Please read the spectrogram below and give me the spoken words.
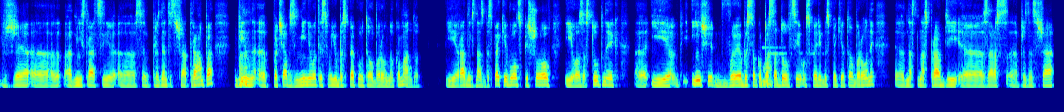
вже е, адміністрації е, президента США Трампа він е, почав змінювати свою безпекову та оборонну команду. І радник з нацбезпеки Волц пішов, і його заступник, і інші високопосадовці у сфері безпеки та оборони. Е, Насправді е, зараз е, президент США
